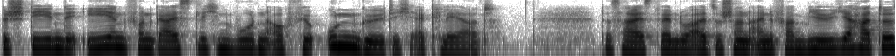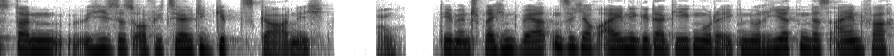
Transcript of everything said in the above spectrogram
bestehende Ehen von Geistlichen wurden auch für ungültig erklärt. Das heißt, wenn du also schon eine Familie hattest, dann hieß es offiziell, die gibt's gar nicht. Oh. Dementsprechend wehrten sich auch einige dagegen oder ignorierten das einfach.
